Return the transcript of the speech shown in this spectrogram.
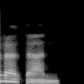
물 따라 단,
